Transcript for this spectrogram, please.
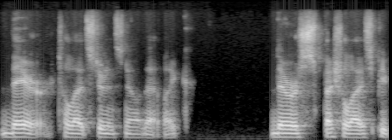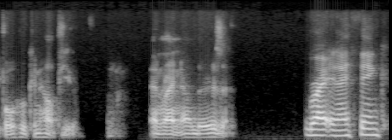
there to let students know that like there are specialized people who can help you and right now there isn't. Right and i think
